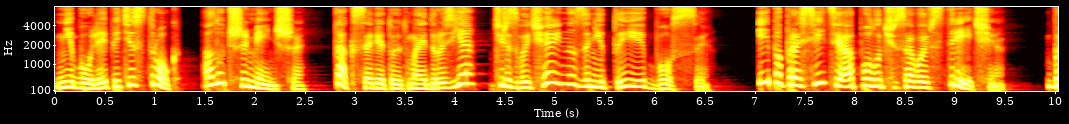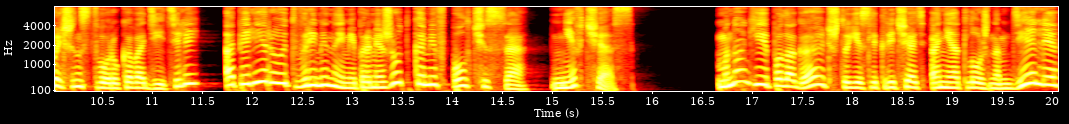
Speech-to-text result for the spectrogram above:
не более пяти строк, а лучше меньше. Так советуют мои друзья, чрезвычайно занятые боссы. И попросите о получасовой встрече. Большинство руководителей оперируют временными промежутками в полчаса, не в час. Многие полагают, что если кричать о неотложном деле,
